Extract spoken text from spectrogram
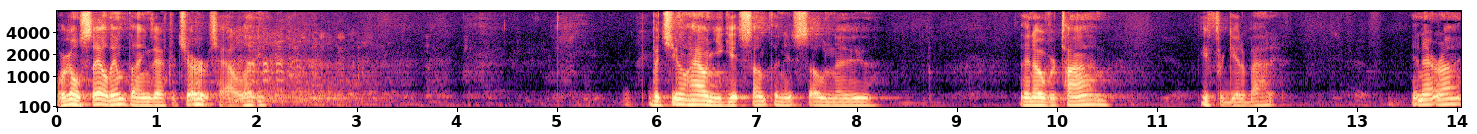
We're going to sell them things after church. Hallelujah. But you know how when you get something that's so new, then over time, you forget about it. Isn't that right?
